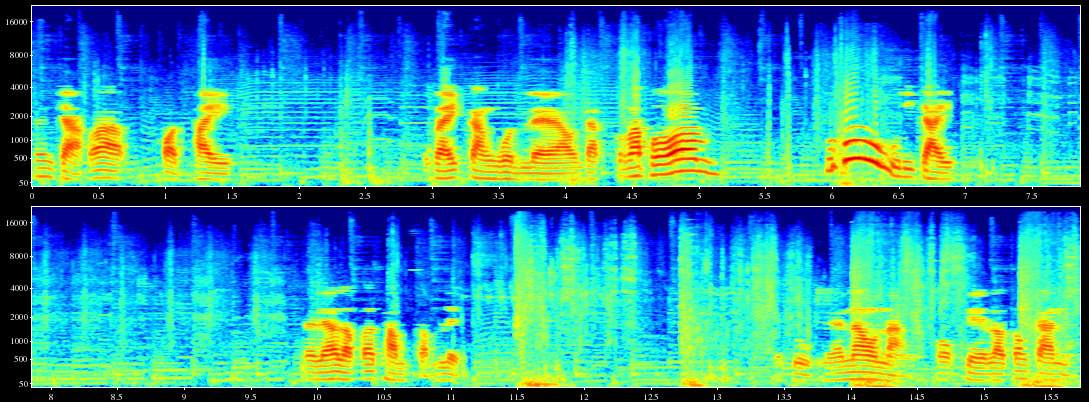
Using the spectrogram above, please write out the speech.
เนื่องจากว่าปลอดภัย ไร้กังวลแล้วนะครับผมวู้ฮู้ดีใจได้แล้วเราก็ทำสำเร็จกระดูกเนื้อเน่าหนัง โอเคเราต้องการหนัง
